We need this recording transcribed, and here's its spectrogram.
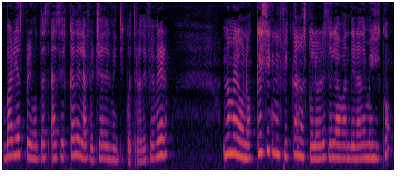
varias preguntas acerca de la fecha del 24 de febrero. Número 1. ¿Qué significan los colores de la bandera de México?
